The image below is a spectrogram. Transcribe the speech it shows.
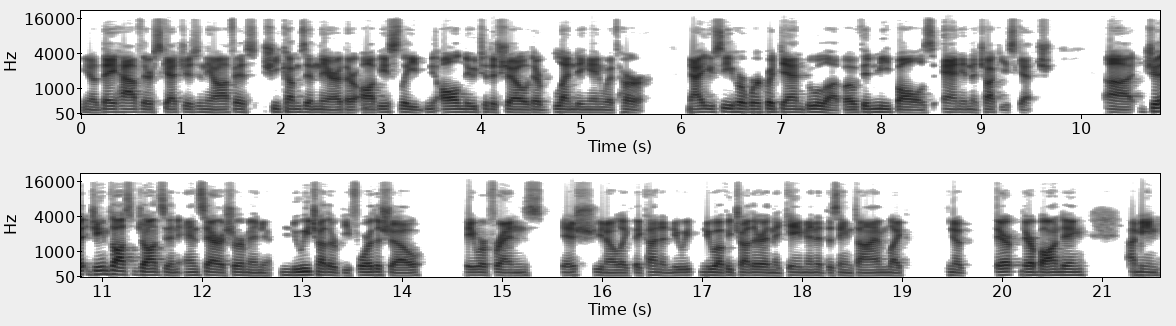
You know, they have their sketches in the office. She comes in there. They're obviously all new to the show. They're blending in with her. Now you see her work with Dan Bulla, both in Meatballs and in the Chucky sketch. Uh, J- James Austin Johnson and Sarah Sherman knew each other before the show. They were friends ish, you know, like they kind of knew knew of each other, and they came in at the same time. Like, you know, they're they're bonding. I mean,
